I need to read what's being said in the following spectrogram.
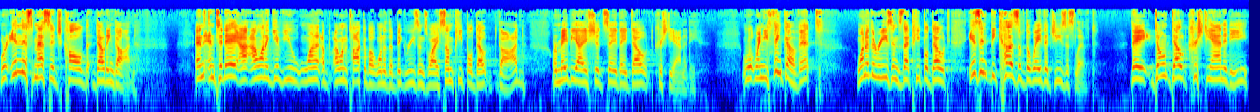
We're in this message called Doubting God. And, and today I, I want to give you one, I want to talk about one of the big reasons why some people doubt God, or maybe I should say they doubt Christianity. When you think of it, one of the reasons that people doubt isn't because of the way that Jesus lived. They don't doubt Christianity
